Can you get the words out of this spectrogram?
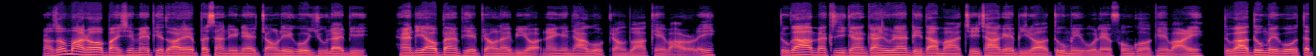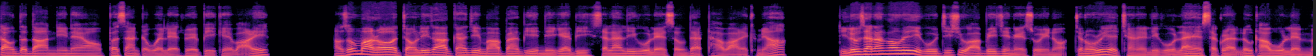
။နောက်ဆုံးမှာတော့ပိုင်ရှင်မဲ့ဖြစ်သွားတဲ့ပတ်စံတွေနဲ့ကြောင်လေးကိုယူလိုက်ပြီးဟန်တယောက်ပန့်ဖြစ်ပြောင်းလိုက်ပြီးတော့နိုင်ငံသားကိုပြောင်းသွားခဲ့ပါတော့တယ်။ သူကမက္ကဆီကန်ကန်ယူရန်ဒေသမှာခြေချခဲ့ပြီးတော့သူ့မိကိုလည်းဖုန်းခေါ်ခဲ့ပါတယ်။သူကသူ့မိကိုတက်တောင့်တက်တာနေနိုင်အောင်ပတ်စံတဝက်လည်းလွှဲပေးခဲ့ပါတယ်။နောက်ဆုံးမှာတော့ကြောင်လေးကကမ်းခြေမှာပန်းပြေနေခဲ့ပြီးဇလန်လေးကိုလည်းဆုံးသက်ထားပါတယ်ခင်ဗျာ။ဒီလိုဇာတ်လမ်းကောင်းလေးတွေကိုကြည့်ရှုအားပေးခြင်းနဲ့ဆိုရင်တော့ကျွန်တော်တို့ရဲ့ channel လေးကို like and subscribe လုပ်ထားဖို့လည်းမ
